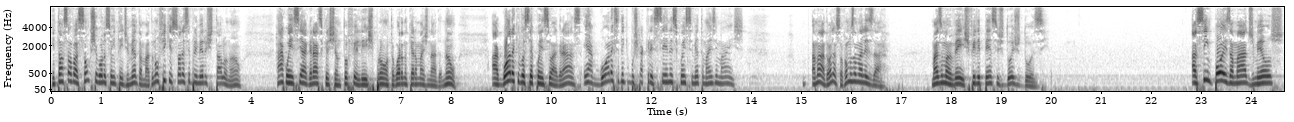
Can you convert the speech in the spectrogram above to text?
Então a salvação que chegou no seu entendimento, amado, não fique só nesse primeiro estalo, não. Ah, conheci a graça, Cristiano, estou feliz, pronto, agora não quero mais nada. Não. Agora que você conheceu a graça, é agora que você tem que buscar crescer nesse conhecimento mais e mais. Amado, olha só, vamos analisar. Mais uma vez, Filipenses 2,12. Assim, pois, amados meus,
